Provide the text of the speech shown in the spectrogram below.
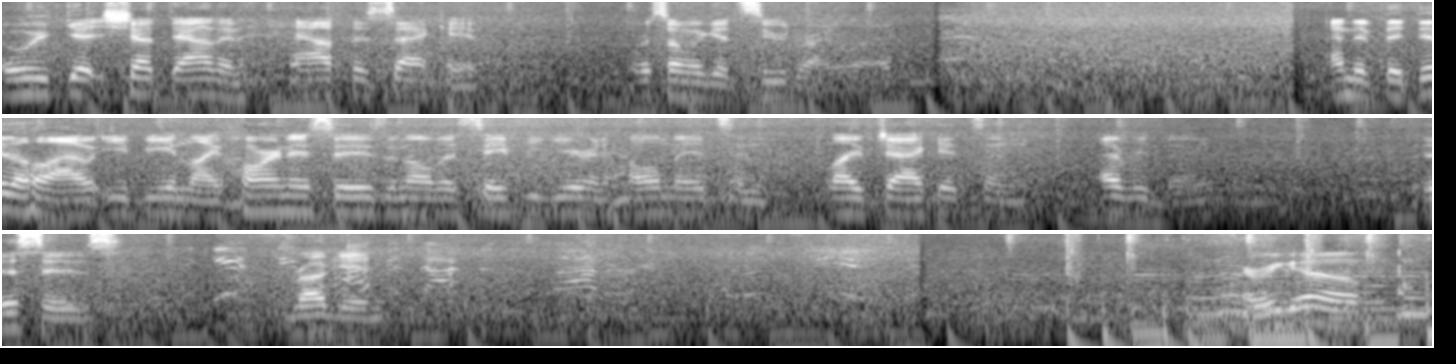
Would get shut down in half a second or someone gets sued right away. And if they did allow it, you'd be in like harnesses and all the safety gear and helmets and life jackets and everything. This is rugged. Here we go.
